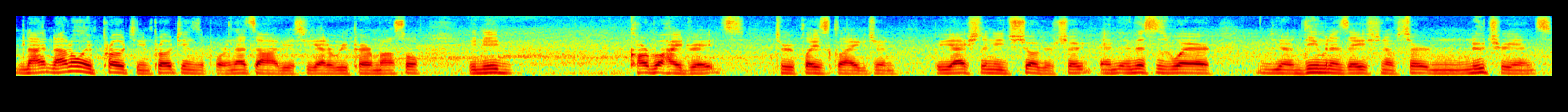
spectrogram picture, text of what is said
not not only protein. Protein is important. That's obvious. You got to repair muscle. You need carbohydrates to replace glycogen, but you actually need sugar. And, and this is where you know demonization of certain nutrients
